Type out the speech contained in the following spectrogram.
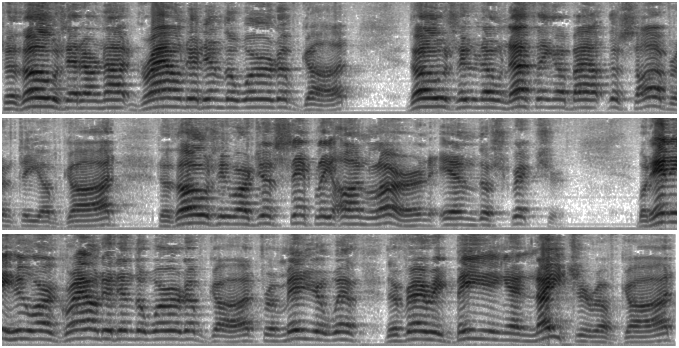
to those that are not grounded in the Word of God, those who know nothing about the sovereignty of God, to those who are just simply unlearned in the Scripture. But any who are grounded in the Word of God, familiar with the very being and nature of God,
